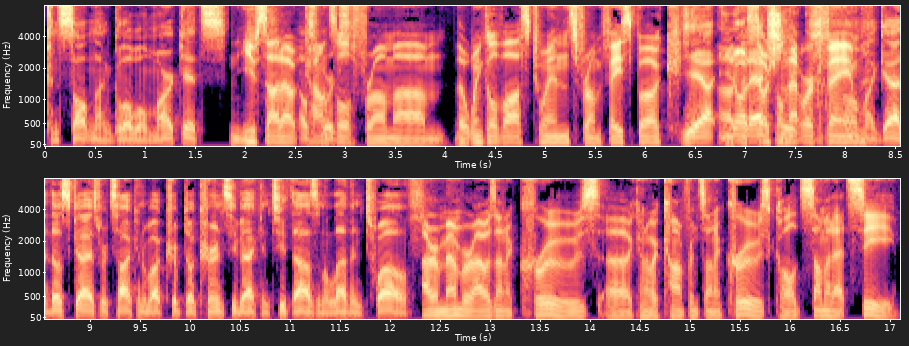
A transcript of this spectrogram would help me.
consultant on global markets. You sought out counsel works. from um, the Winklevoss twins from Facebook. Yeah, you uh, know, the social network fame. Oh my God, those guys were talking about cryptocurrency back in 2011, 12. I remember I was on a cruise, uh, kind of a conference on a cruise called Summit at Sea,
